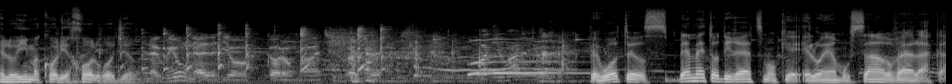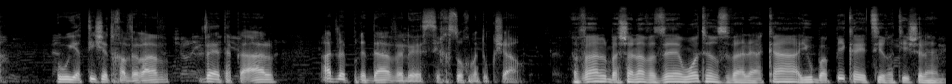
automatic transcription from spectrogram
אלוהים הכל יכול, רוג'ר. וווטרס באמת עוד יראה עצמו כאלוהי המוסר והלהקה. הוא יתיש את חבריו ואת הקהל עד לפרידה ולסכסוך מתוקשר. אבל בשלב הזה ווטרס והלהקה היו בפיק היצירתי שלהם,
